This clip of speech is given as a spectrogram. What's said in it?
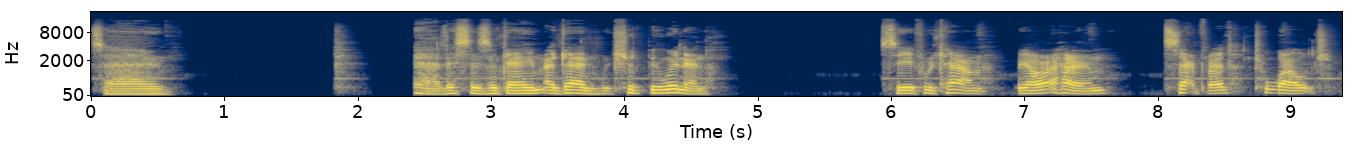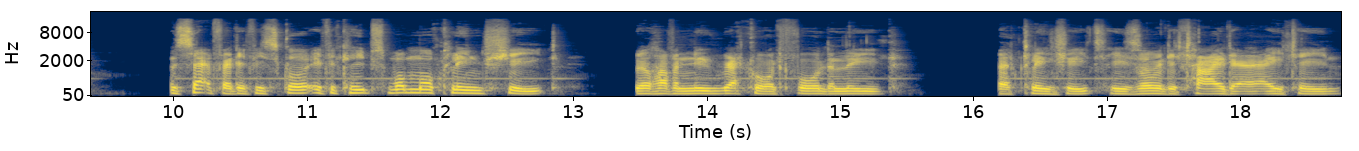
So yeah, this is a game again we should be winning. See if we can. We are at home. Setford to Welch. And Setford, if he score, if he keeps one more clean sheet, we'll have a new record for the league for clean sheets. He's already tied it at 18.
